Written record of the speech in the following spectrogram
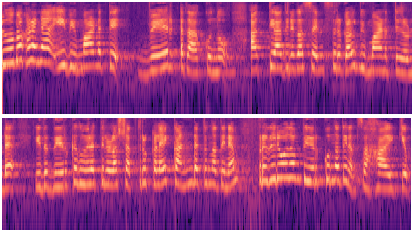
രൂപഘടന ഈ വിമാനത്തെ വേറിട്ടതാക്കുന്നു. അത്യാധുനിക സെൻസറുകൾ വിമാനത്തിലുണ്ട് ഇത് ദീർഘദൂരത്തിലുള്ള ശത്രുക്കളെ കണ്ടെത്തുന്നതിനും പ്രതിരോധം തീർക്കുന്നതിനും സഹായിക്കും.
